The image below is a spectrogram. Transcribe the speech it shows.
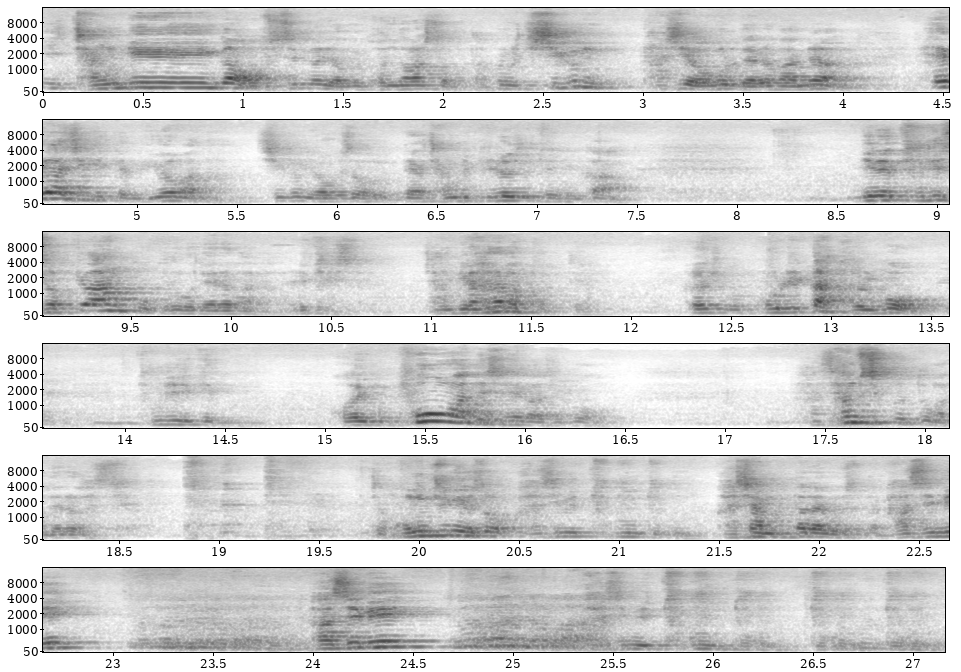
이 장비가 없으면 여기 건너갈 수 없다. 그리고 지금 다시 역으로 내려가면 해가 지기 때문에 위험하다. 지금 여기서 내가 장비 빌려줄 테니까 니네 둘이서 껴안고 그러고 내려가라. 이렇게 했어요. 장비가 하나밖에 없대요. 그래가지고 고리를 딱 걸고 둘이 이렇게 거의 뭐 포옹하듯이 해가지고 한 30분 동안 내려갔어요. 자, 공중에서 가슴이 두근두근. 다시 한번 따라해보겠습니다. 가슴이 가슴이 가슴이 두근두근 두근두근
